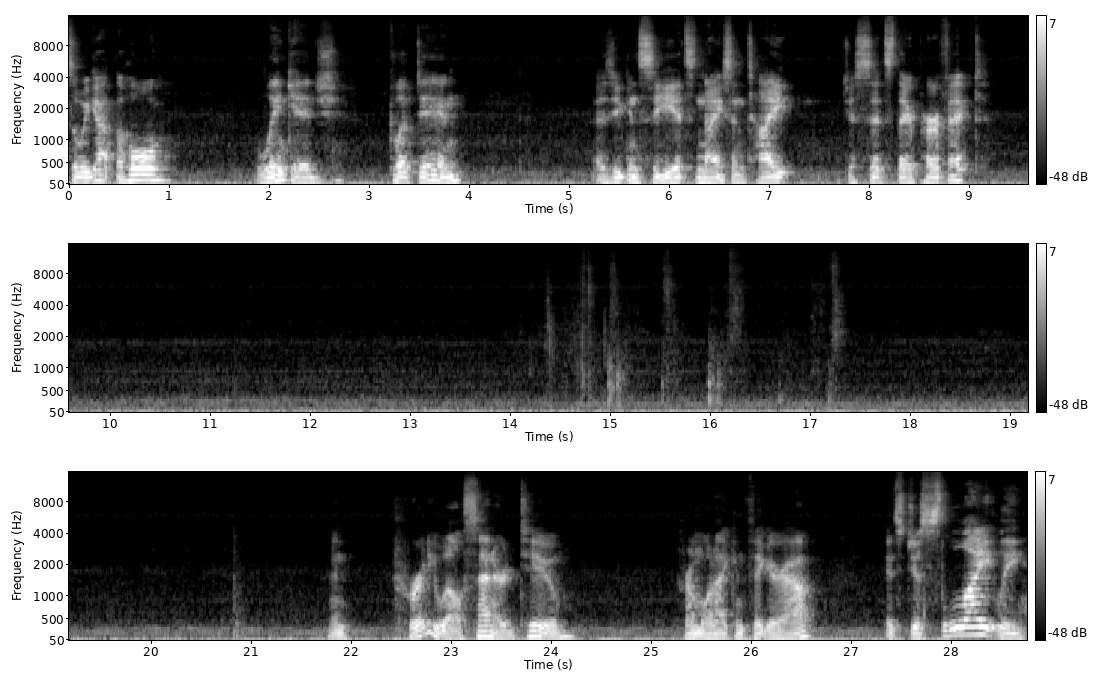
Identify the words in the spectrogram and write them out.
So we got the whole linkage clipped in. As you can see, it's nice and tight. Just sits there perfect. And pretty well centered too, from what I can figure out. It's just slightly,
